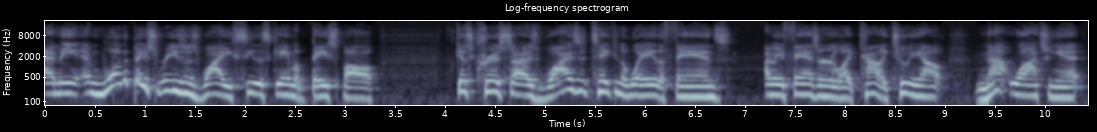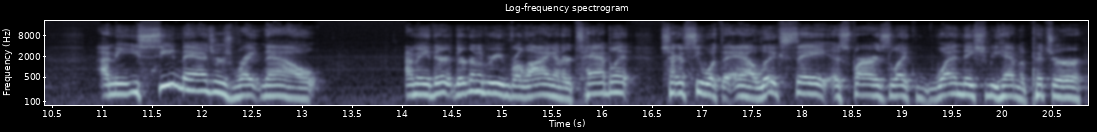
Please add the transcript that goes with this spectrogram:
I mean, and one of the biggest reasons why you see this game of baseball gets criticized, why is it taking away the fans? I mean, fans are like kind of like tuning out, not watching it I mean, you see managers right now. I mean, they're they're going to be relying on their tablet, checking to see what the analytics say as far as like when they should be having a pitcher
